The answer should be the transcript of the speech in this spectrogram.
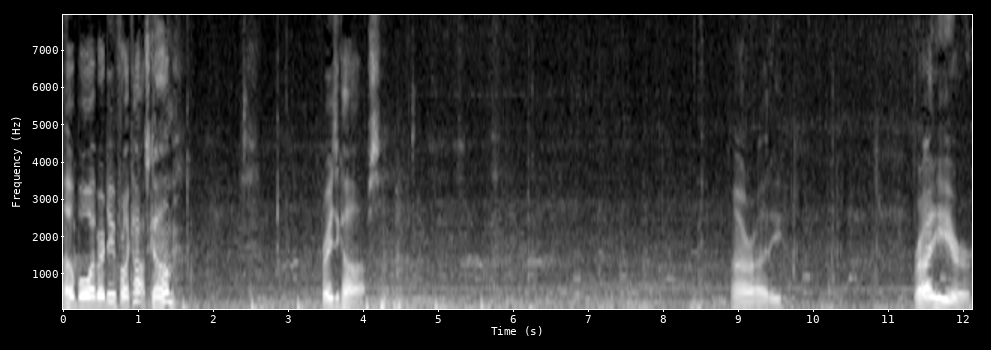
Oh boy, I better do it before the cops come. Crazy cops. Alrighty. Right here.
